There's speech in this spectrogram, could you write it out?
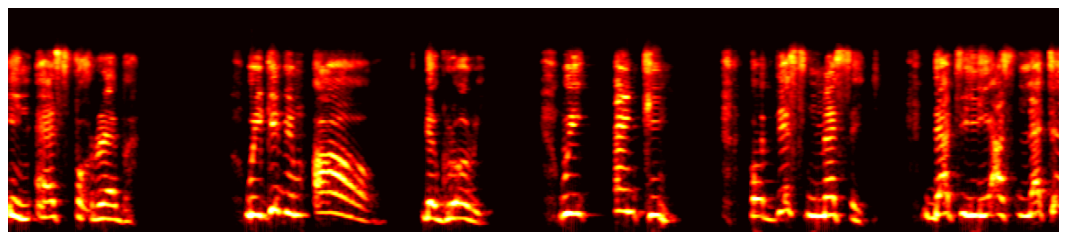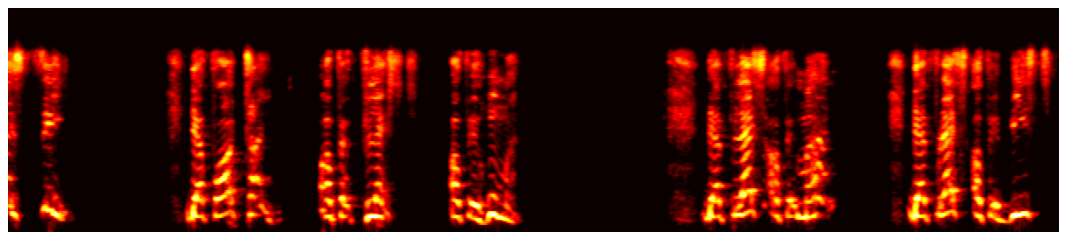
in us forever. We give him all the glory. We thank him for this message that he has let us see the fourth type of a flesh of a human, the flesh of a man, the flesh of a beast,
